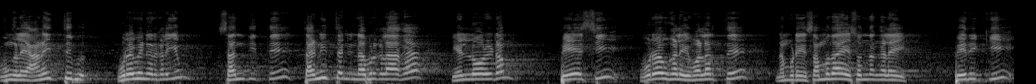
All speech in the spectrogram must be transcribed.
உங்களை அனைத்து உறவினர்களையும் சந்தித்து தனித்தனி நபர்களாக எல்லோரிடம் பேசி உறவுகளை வளர்த்து நம்முடைய சமுதாய சொந்தங்களை பெருக்கி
